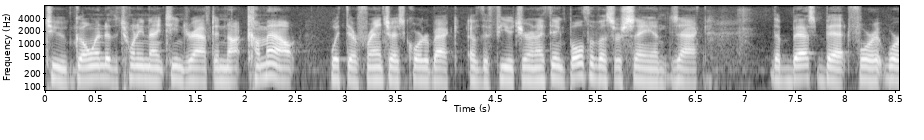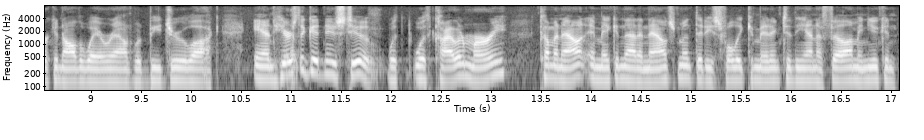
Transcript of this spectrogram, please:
to go into the 2019 draft and not come out with their franchise quarterback of the future. And I think both of us are saying, Zack, the best bet for it working all the way around would be Drew Lock. And here's the good news too, with with Kyler Murray coming out and making that announcement that he's fully committing to the NFL. I mean, you can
